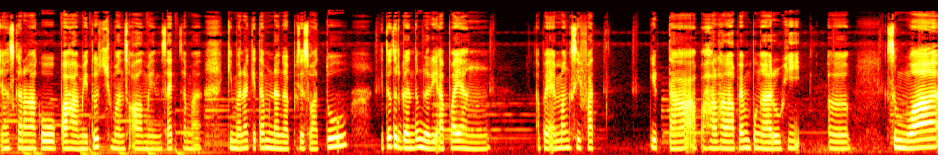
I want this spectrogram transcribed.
yang sekarang aku pahami itu cuman soal mindset sama gimana kita menanggapi sesuatu itu tergantung dari apa yang apa yang emang sifat kita apa hal-hal apa yang mempengaruhi uh, semua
